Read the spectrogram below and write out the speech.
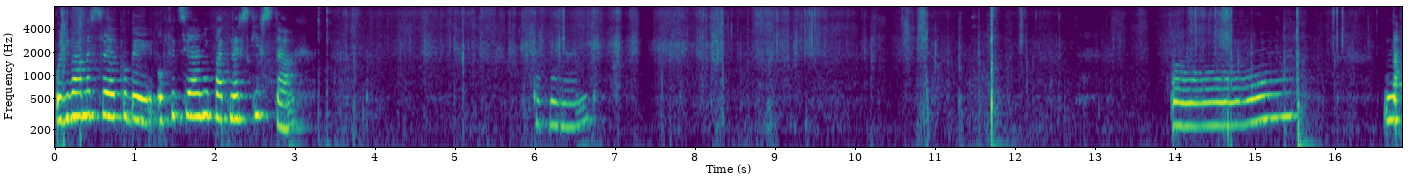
Podíváme se jakoby oficiální partnerský vztah. Tak moment. Ne.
